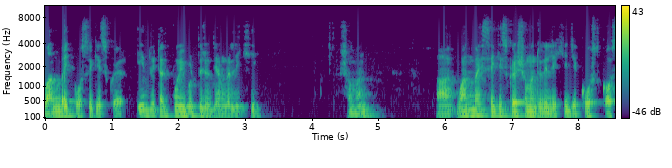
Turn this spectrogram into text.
ওয়ান বাই কোসেক স্কোয়ার এই দুইটার পরিবর্তে যদি আমরা লিখি, সমান ওয়ান বাই সেক স্কোয়ার সমান যদি লিখি যে cos cos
